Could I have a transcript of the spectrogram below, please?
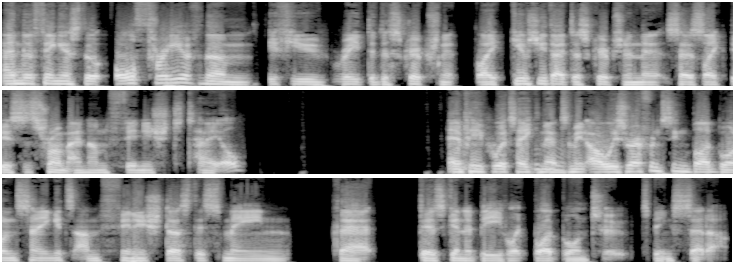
And the thing is that all three of them, if you read the description, it like gives you that description, and then it says like this is from an unfinished tale. And people were taking that to mean, oh, he's referencing Bloodborne and saying it's unfinished. Does this mean that there's going to be like Bloodborne two? It's being set up,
